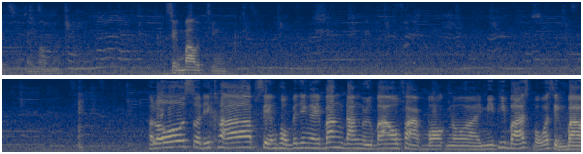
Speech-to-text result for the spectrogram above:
ฟ์เสียงเบามาก เสียงเบาจริง ฮัลโหล สวัสดีครับ เสียงผมเป็นยังไงบ้าง ดังหรือเบา ฝากบอกหน่อย มีพี่บัสบอกว่าเสียงเบา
